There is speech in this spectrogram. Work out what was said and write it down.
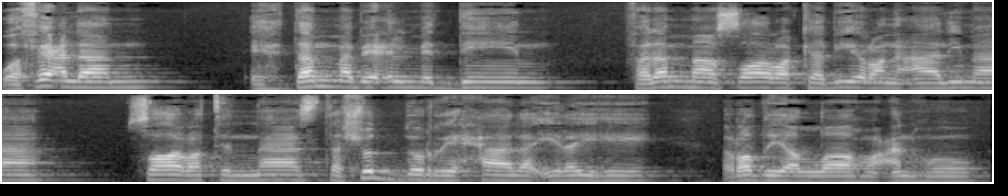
وفعلا اهتم بعلم الدين فلما صار كبيرا عالما صارت الناس تشد الرحال إليه رضي الله عنه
